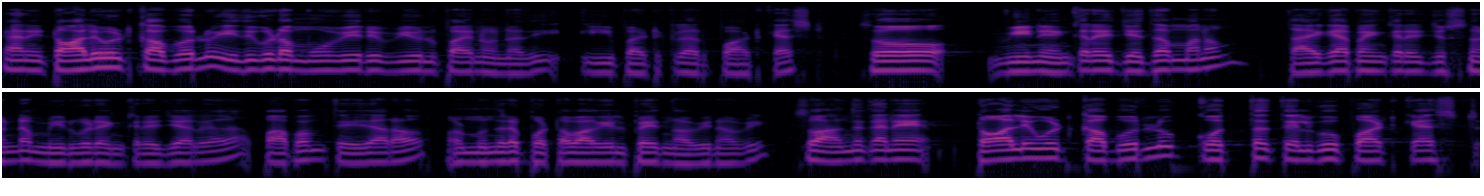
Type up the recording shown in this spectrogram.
కానీ టాలీవుడ్ కబుర్లు ఇది కూడా మూవీ రివ్యూల పైన ఉన్నది ఈ పర్టికులర్ పాడ్కాస్ట్ సో వీని ఎంకరేజ్ చేద్దాం మనం. తాయిగాప్ ఎంకరేజ్ చేస్తుంటే మీరు కూడా ఎంకరేజ్ చేయాలి కదా. పాపం తేజారావు వాడు ముందరే పొట్ట వాగిలిపోయింది నవ్వి నవ్వి. సో అందుకనే టాలీవుడ్ కబుర్లు కొత్త Telugu podcast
